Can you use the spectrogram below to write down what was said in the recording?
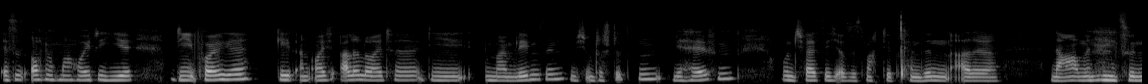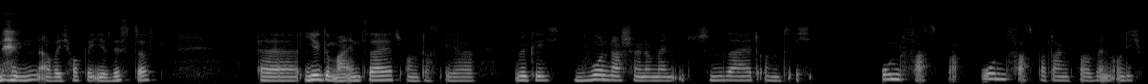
es ist auch nochmal heute hier die Folge geht an euch alle Leute, die in meinem Leben sind, mich unterstützen, mir helfen. Und ich weiß nicht, also es macht jetzt keinen Sinn, alle Namen zu nennen, aber ich hoffe, ihr wisst, dass äh, ihr gemeint seid und dass ihr wirklich wunderschöne Menschen seid und ich unfassbar, unfassbar dankbar bin und ich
